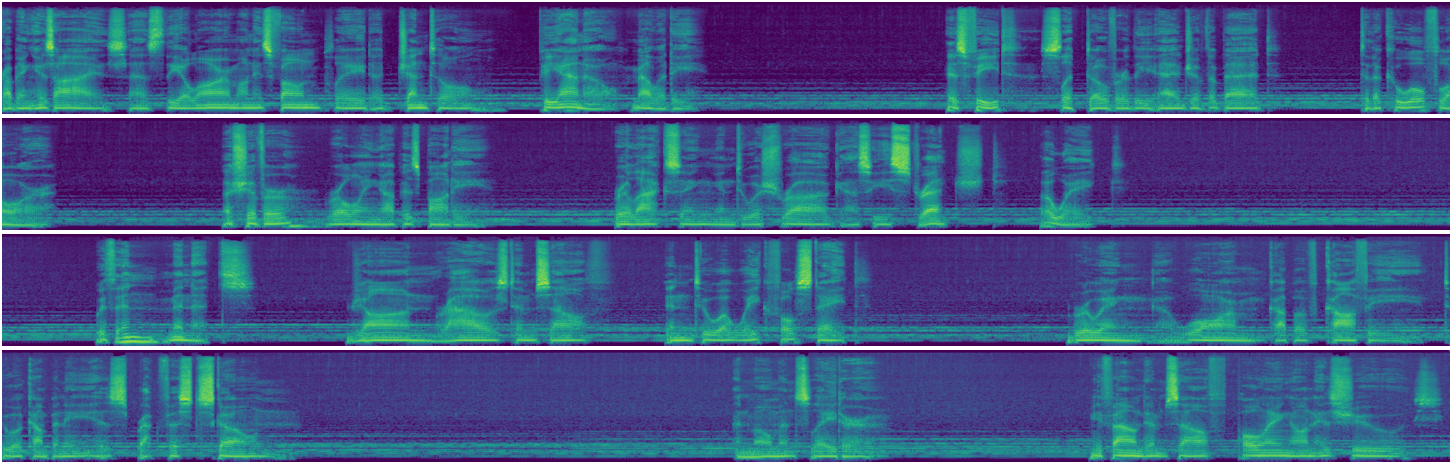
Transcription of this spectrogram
rubbing his eyes as the alarm on his phone played a gentle piano melody. His feet slipped over the edge of the bed to the cool floor, a shiver rolling up his body, relaxing into a shrug as he stretched awake. Within minutes, John roused himself into a wakeful state, brewing a warm cup of coffee to accompany his breakfast scone. And moments later, he found himself pulling on his shoes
